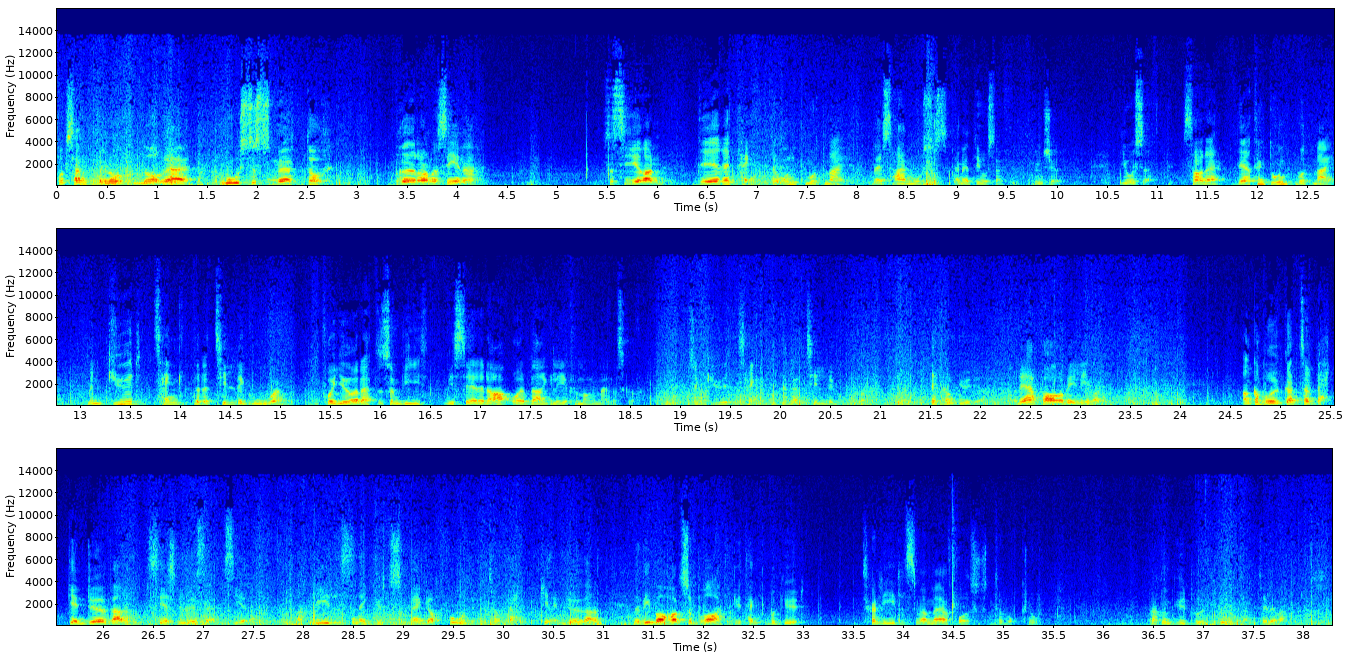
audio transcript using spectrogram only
F.eks. når, når eh, Moses møter brødrene sine så sier han dere tenkte ondt mot meg. Det sa jeg Moses. Jeg mente Josef. Unnskyld. Josef sa det. Dere tenkte ondt mot meg, men Gud tenkte det til det gode for å gjøre dette som vi, vi ser i dag, og berge livet for mange mennesker. Altså Gud tenkte det til det gode. Det kan Gud gjøre. Og det erfarer vi i livet. Han kan bruke det til å vekke en død verden. C.S. Lewis sier det. At lidelsen er Guds megafon til å vekke en død verden. Når vi bare har det så bra at vi ikke tenker på Gud, så kan lidelsen være med og få oss til å våkne opp. Og Da kan Gud bruke det til å være oss.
